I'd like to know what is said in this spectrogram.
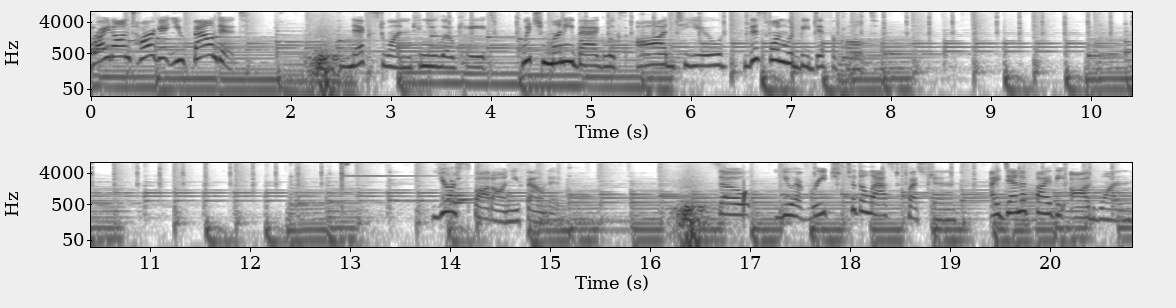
Right on target, you found it! Next one can you locate? Which money bag looks odd to you? This one would be difficult. You're spot on, you found it. So, you have reached to the last question. Identify the odd one.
